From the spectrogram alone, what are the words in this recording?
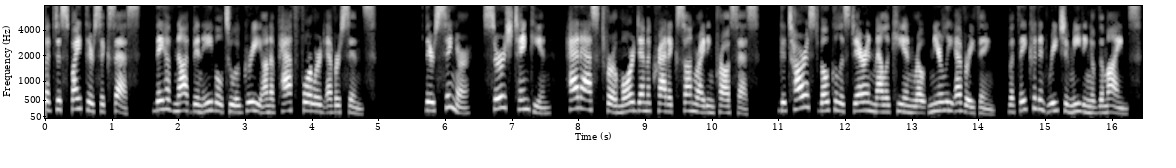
But despite their success, they have not been able to agree on a path forward ever since. Their singer, Serj Tankian, had asked for a more democratic songwriting process. Guitarist vocalist Daron Malakian wrote nearly everything, but they couldn't reach a meeting of the minds.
